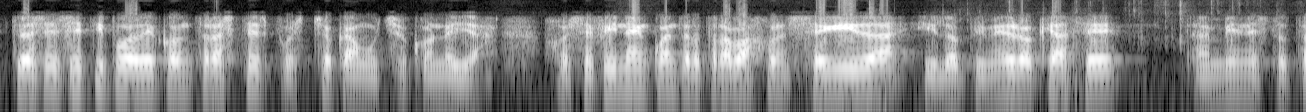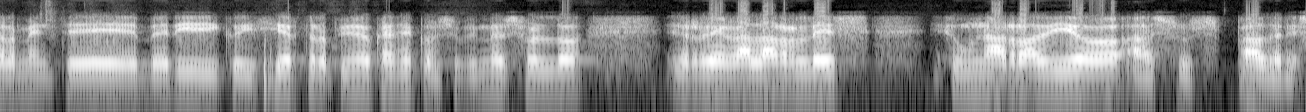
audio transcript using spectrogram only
Entonces ese tipo de contrastes pues choca mucho con ella. Josefina encuentra trabajo enseguida y lo primero que hace también es totalmente verídico y cierto, lo primero que hace con su primer sueldo es regalarles una radio a sus padres,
